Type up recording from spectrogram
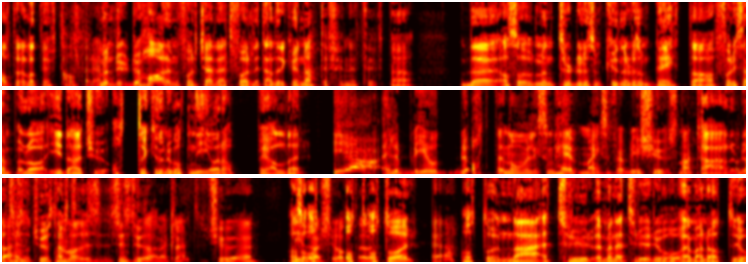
Alt er relativt. Alt er relativt. Men du, du har en forkjærlighet for litt eldre kvinner? Definitivt. Ja. Det, altså, men tror du liksom, kunne du liksom data For eksempel da Ida er 28, kunne du gått ni år opp i alder? Ja, eller blir jo blir åtte nå, men liksom heve meg, for jeg blir 20 snart. Ja, det blir sånn 20 snart. Men hva syns du det vært kleint? 20 Altså Ida åtte, åtte, 28. åtte år? Ja. 8 år? Nei, jeg tror Men jeg tror jo Jeg mener at jo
